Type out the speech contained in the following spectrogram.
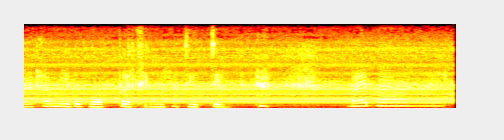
นะ ถ้ามีลูกนกเกิดขึ้นมาจริงๆบายบาย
